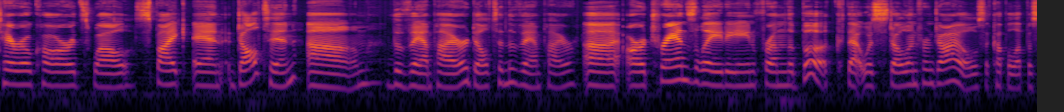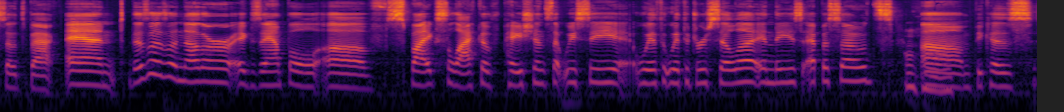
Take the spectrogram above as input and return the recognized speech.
tarot cards while Spike and Dalton, um, the vampire, Dalton the vampire, uh, are translating from the book that was stolen from Giles a couple episodes back. And this is another example of Spike's lack of patience that we see with with Drusilla in these episodes, um, because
